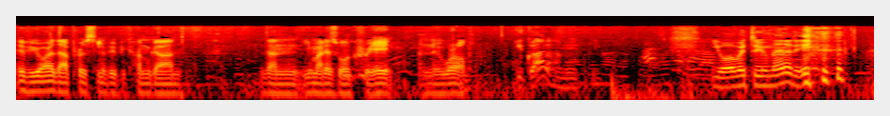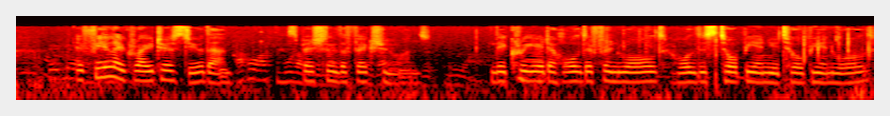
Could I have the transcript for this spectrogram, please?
if you are that person, if you become God, then you might as well create a new world. You gotta. I mean, you owe it to humanity. I feel like writers do that, especially the fiction ones. They create a whole different world, whole dystopian, utopian world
